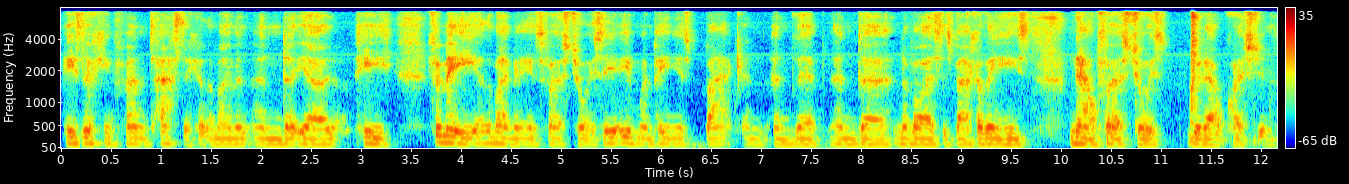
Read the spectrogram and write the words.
he's looking fantastic at the moment. And uh, yeah, he for me at the moment is first choice. Even when Piña's back and and there and uh, Narvaez is back, I think he's now first choice without question.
